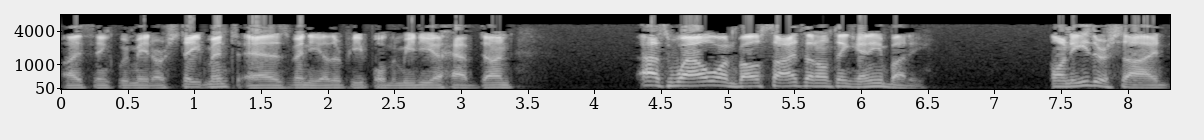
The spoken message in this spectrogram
I think we made our statement, as many other people in the media have done as well on both sides. I don't think anybody on either side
